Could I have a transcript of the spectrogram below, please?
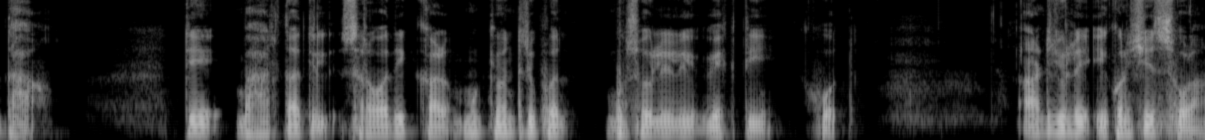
दहा. ते भारतातील सर्वाधिक काळ मुख्यमंत्रीपद भूसवलेली व्यक्ती होत. आठ जुलै एकोणीसशे सोळा.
